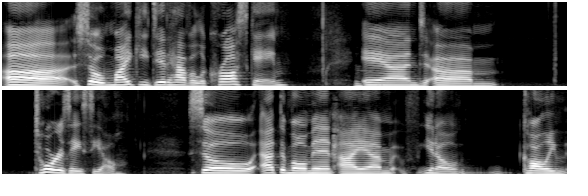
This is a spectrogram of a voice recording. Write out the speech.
Uh so Mikey did have a lacrosse game Mm-hmm. and um tore his ACL. So at the moment, I am, you know, calling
